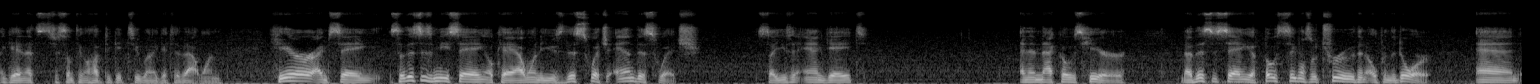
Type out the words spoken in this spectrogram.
Again, that's just something I'll have to get to when I get to that one. Here I'm saying, so this is me saying, okay, I want to use this switch and this switch. So I use an AND gate, and then that goes here. Now this is saying if both signals are true, then open the door. And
